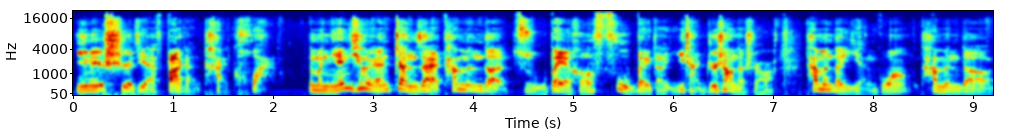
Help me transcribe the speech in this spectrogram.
因为世界发展太快了。那么年轻人站在他们的祖辈和父辈的遗产之上的时候，他们的眼光，他们的。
